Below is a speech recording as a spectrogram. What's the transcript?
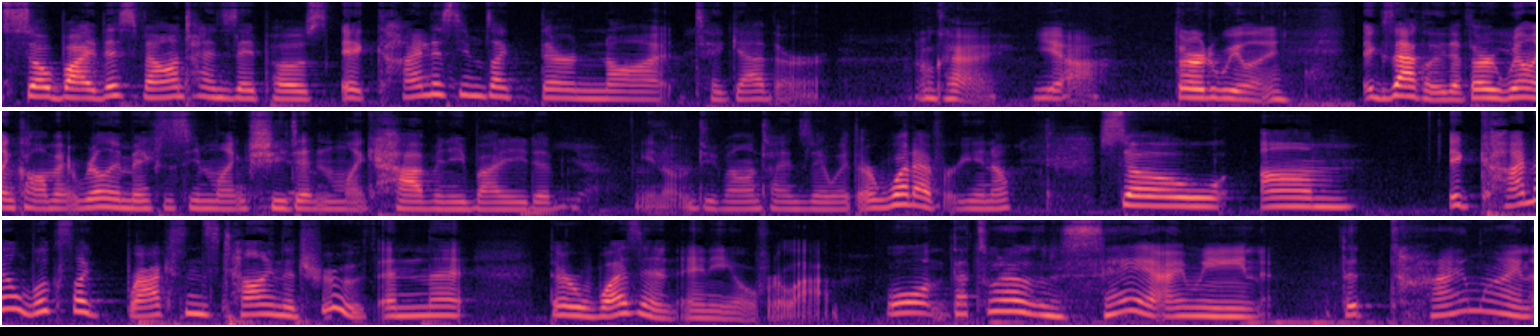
so by this Valentine's Day post, it kind of seems like they're not together. Okay. Yeah. Third wheeling. Exactly. The third wheeling comment really makes it seem like she didn't like have anybody to, you know, do Valentine's Day with or whatever, you know. So, um it kind of looks like Braxton's telling the truth and that there wasn't any overlap. Well, that's what I was going to say. I mean, the timeline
